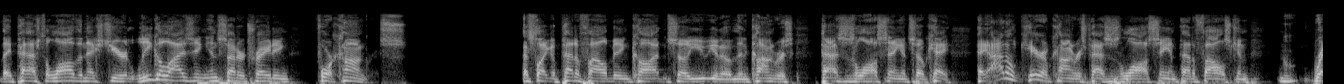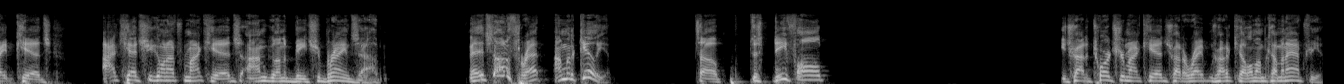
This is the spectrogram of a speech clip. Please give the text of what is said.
They passed a law the next year legalizing insider trading for Congress. That's like a pedophile being caught, and so you, you know, then Congress passes a law saying it's okay. Hey, I don't care if Congress passes a law saying pedophiles can rape kids. I catch you going after my kids, I'm going to beat your brains out. It's not a threat. I'm going to kill you. So just default. You try to torture my kids, try to rape them, try to kill them, I'm coming after you.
